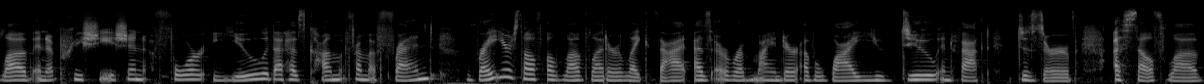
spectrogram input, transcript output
love and appreciation for you that has come from a friend, write yourself a love letter like that as a reminder of why you do, in fact, deserve a self love,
